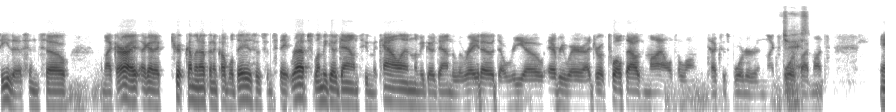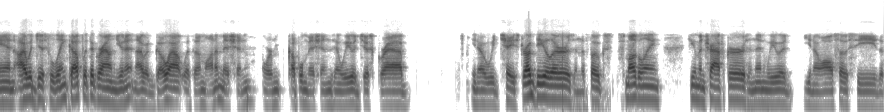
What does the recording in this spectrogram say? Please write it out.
see this. And so I'm like, all right, I got a trip coming up in a couple of days with some state reps. Let me go down to McAllen. Let me go down to Laredo, Del Rio, everywhere. I drove 12,000 miles along the Texas border in like four Jeez. or five months. And I would just link up with the ground unit and I would go out with them on a mission or a couple missions and we would just grab, you know, we'd chase drug dealers and the folks smuggling, human traffickers, and then we would, you know, also see the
